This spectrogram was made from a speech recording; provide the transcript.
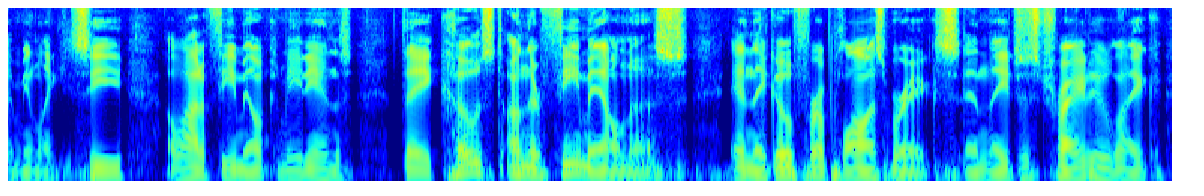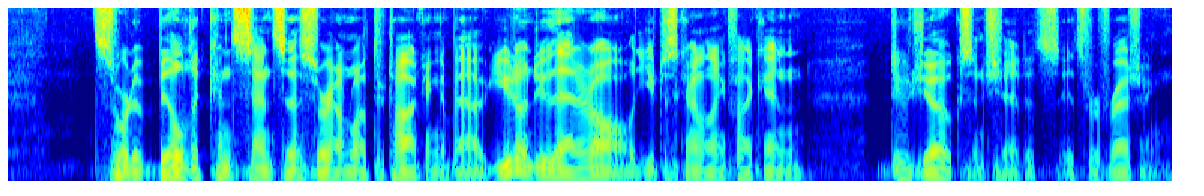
I mean, like you see a lot of female comedians, they coast on their femaleness, and they go for applause breaks, and they just try to like sort of build a consensus around what they're talking about. You don't do that at all. You just kind of like fucking do jokes and shit. It's it's refreshing.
